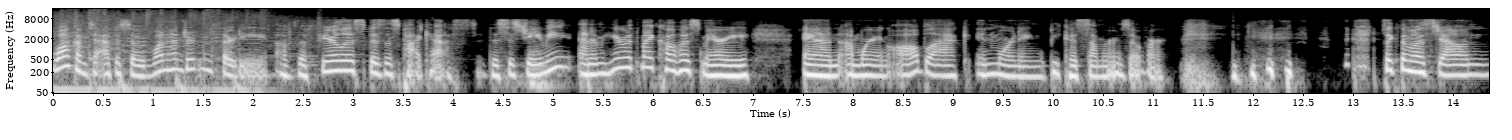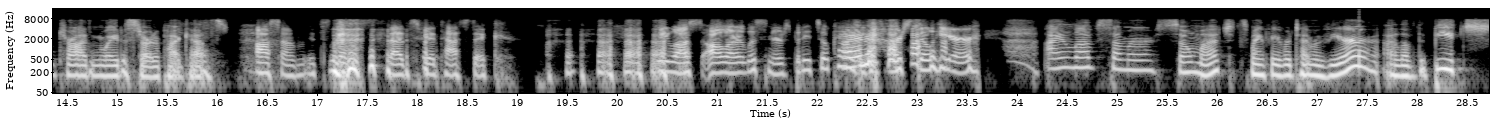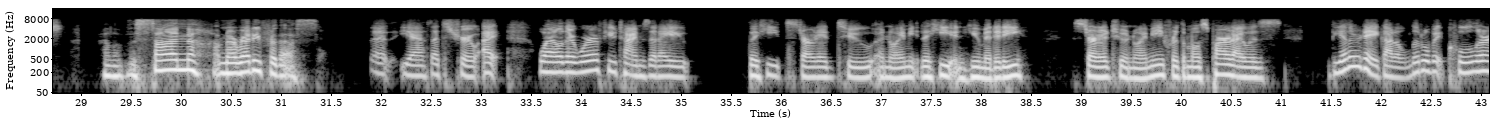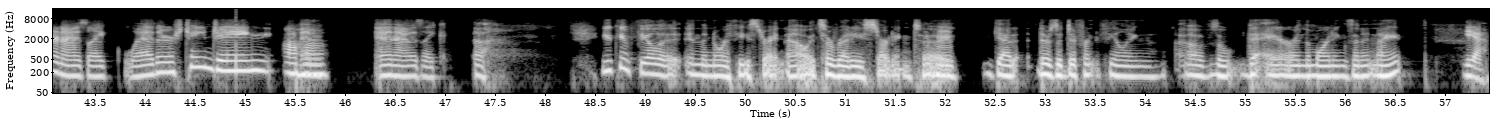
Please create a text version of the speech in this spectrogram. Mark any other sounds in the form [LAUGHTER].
Welcome to episode 130 of the Fearless Business Podcast. This is Jamie, and I'm here with my co host, Mary, and I'm wearing all black in mourning because summer is over. [LAUGHS] it's like the most downtrodden way to start a podcast. Awesome. It's that's, [LAUGHS] that's fantastic. we lost all our listeners, but it's okay because we're still here. [LAUGHS] I love summer so much. It's my favorite time of year. I love the beach. I love the sun. I'm not ready for this. Uh, yeah, that's true. I well, there were a few times that I the heat started to annoy me. The heat and humidity started to annoy me. For the most part, I was the other day it got a little bit cooler, and I was like, weather's changing, uh-huh. and, and I was like, Ugh. You can feel it in the Northeast right now. It's already starting to mm-hmm. get. There's a different feeling of the the air in the mornings and at night. Yeah,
